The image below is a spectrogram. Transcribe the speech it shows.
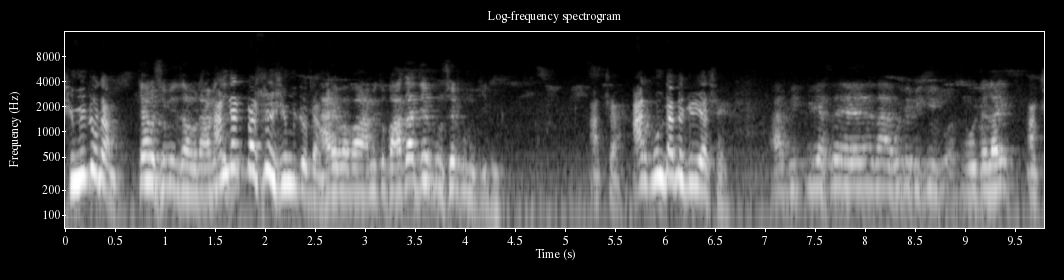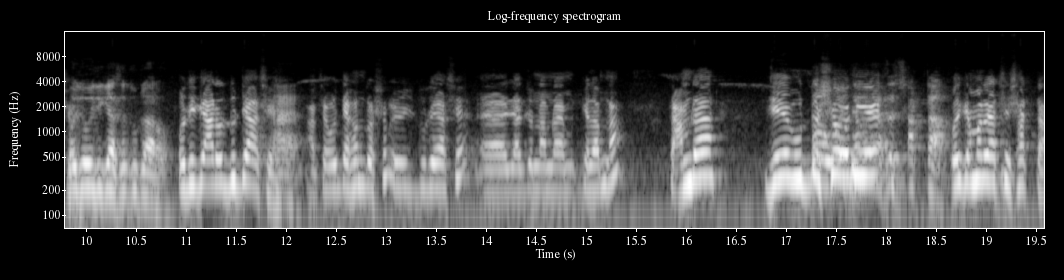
সীমিত দাম? কেন সুবিধা দাম? হান্ড্রেড পার্সেন্ট সীমিত দাম। আরে বাবা আমি তো বাজার যেরকম সেরকম কিনি। আচ্ছা আর কোনটা বিক্রি আছে? আর বিক্রি আছে না ওইটা বিক্রি ওইটা লাই আচ্ছা। ওই যে ওইদিকে আছে দুটো আরও। আরও দুটো আছে? হ্যাঁ। আচ্ছা ওইটা এখন দর্শক ওই দূরে আছে যার জন্য আমরা গেলাম না। তা আমরা যে উদ্দেশ্য নিয়ে সাতটা। ওই ক্যামেরা আছে সাতটা।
